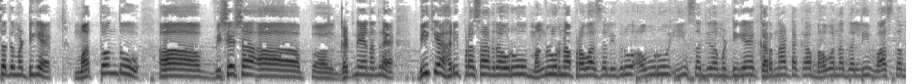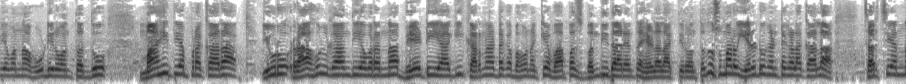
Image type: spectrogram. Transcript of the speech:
ಸದ್ಯ ಮಟ್ಟಿಗೆ ಮತ್ತೊಂದು ವಿಶೇಷ ಘಟನೆ ಏನಂದ್ರೆ ಬಿ ಕೆ ಹರಿಪ್ರಸಾದ್ ರವರು ಮಂಗಳೂರಿನ ಪ್ರವಾಸದಲ್ಲಿದ್ದರು. ಅವರು ಈ ಸದ್ಯದ ಮಟ್ಟಿಗೆ ಕರ್ನಾಟಕ ಭವನದಲ್ಲಿ ವಾಸ್ತವ್ಯವನ್ನ ಹೂಡಿರುವಂತದ್ದು. ಮಾಹಿತಿಯ ಪ್ರಕಾರ ಇವರು ರಾಹುಲ್ ಗಾಂಧಿ ಅವರನ್ನ ಭೇಟಿಯಾಗಿ ಕರ್ನಾಟಕ ಭವನಕ್ಕೆ ವಾಪಸ್ ಬಂದಿದ್ದಾರೆ ಅಂತ ಹೇಳಲಾಗ್ತಿರುವಂತದ್ದು. ಸುಮಾರು ಎರಡು ಗಂಟೆಗಳ ಕಾಲ ಚರ್ಚೆಯನ್ನ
